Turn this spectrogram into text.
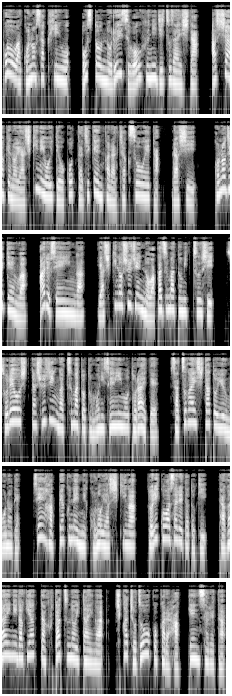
ポーはこの作品をボストンのルイス・ウォーフに実在したアッシャー家の屋敷において起こった事件から着想を得たらしい。この事件はある船員が屋敷の主人の若妻と密通し、それを知った主人が妻と共に船員を捕らえて殺害したというもので、1800年にこの屋敷が取り壊された時、互いに抱き合った二つの遺体が地下貯蔵庫から発見された。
